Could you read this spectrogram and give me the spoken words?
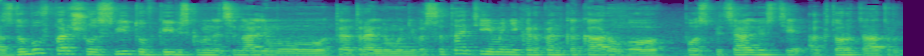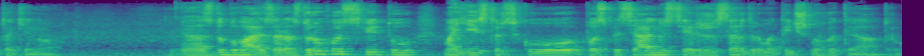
Здобув першу освіту в Київському національному театральному університеті імені Карпенка Карого по спеціальності актор театру та кіно. Здобуваю зараз другу освіту магістерську по спеціальності режисер драматичного театру.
